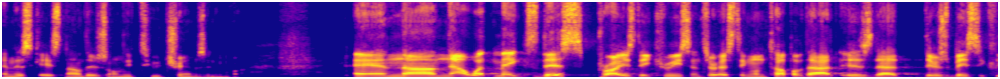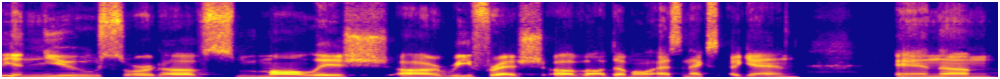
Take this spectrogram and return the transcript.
In this case, now there's only two trims anymore. And uh, now, what makes this price decrease interesting on top of that is that there's basically a new sort of smallish uh, refresh of uh, the Model S and X again. And um,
